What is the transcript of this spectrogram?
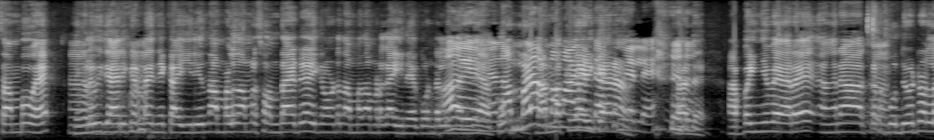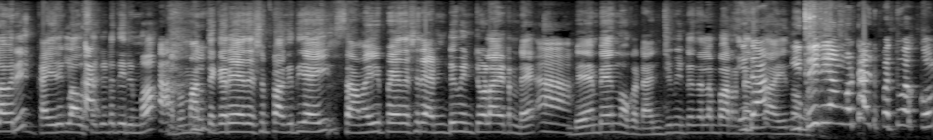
സംഭവേ നിങ്ങൾ വിചാരിക്കണ്ട ഇനി കയ്യിൽ നമ്മൾ നമ്മൾ സ്വന്തമായിട്ട് കഴിക്കണോണ്ട് നമ്മൾ നമ്മുടെ കൈനെ കൊണ്ടെല്ലാം നമുക്ക് കഴിക്കാനാണ്. അതെ. അപ്പൊ ഇനി വേറെ അങ്ങനെ ബുദ്ധിമുട്ടുള്ളവര് കയ്യിൽ ഗ്ലൗസ് ഒക്കെ ഇട്ട് തിരുമ്പോ അപ്പൊ മത്തക്കറി ഏകദേശം പകുതിയായി. സമയം ഇപ്പൊ ഏകദേശം രണ്ട് മിനിറ്റോളായിട്ടുണ്ടേ ബേം വേം നോക്കട്ടെ. അഞ്ചു മിനിറ്റ് എന്നെല്ലാം പറഞ്ഞിട്ട് ഇത് ഇനി അങ്ങോട്ട് അടുപ്പത്ത് വെക്കും.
